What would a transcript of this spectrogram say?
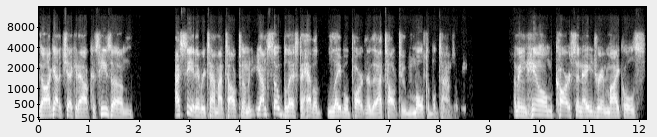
No, I got to check it out because he's um, I see it every time I talk to him, and I'm so blessed to have a label partner that I talk to multiple times a week. I mean, him, Carson, Adrian Michaels,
